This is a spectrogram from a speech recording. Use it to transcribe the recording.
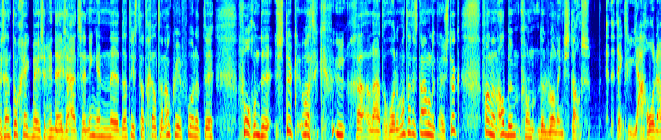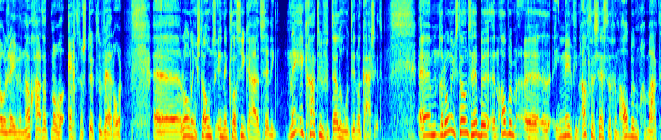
We zijn toch gek bezig in deze uitzending. En uh, dat, is, dat geldt dan ook weer voor het uh, volgende stuk wat ik u ga laten horen. Want dat is namelijk een stuk van een album van de Rolling Stones. En dan denkt u, ja hoor nou eens even, nou gaat het me wel echt een stuk te ver hoor. Uh, Rolling Stones in een klassieke uitzending. Nee, ik ga het u vertellen hoe het in elkaar zit. Um, de Rolling Stones hebben een album uh, in 1968 een album gemaakt.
